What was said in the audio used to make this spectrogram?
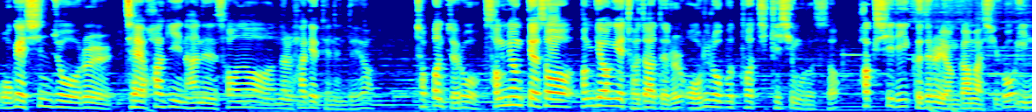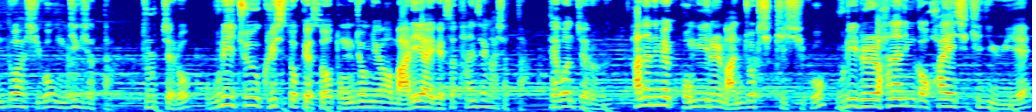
옥의 신조를 재확인하는 선언을 하게 되는데요. 첫 번째로 성령께서 성경의 저자들을 오류로부터 지키심으로써 확실히 그들을 영감하시고 인도하시고 움직이셨다. 둘째로 우리 주 그리스도께서 동정녀 마리아에게서 탄생하셨다. 세 번째로는 하나님의 공의를 만족시키시고 우리를 하나님과 화해시키기 위해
